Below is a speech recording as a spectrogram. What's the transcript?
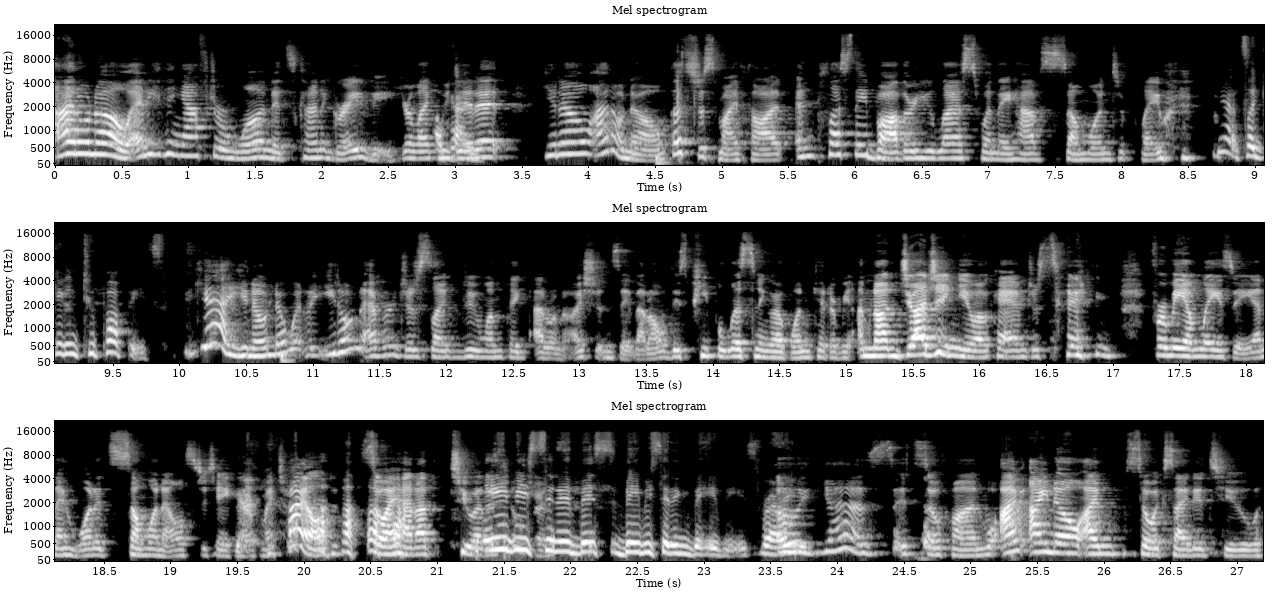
I don't know, anything after one, it's kind of gravy. You're like, we did it. You know, I don't know. That's just my thought. And plus they bother you less when they have someone to play with. Yeah, it's like getting two puppies. Yeah, you know, no one you don't ever just like do one thing. I don't know. I shouldn't say that. All these people listening who have one kid or me. I'm not judging you, okay? I'm just saying for me, I'm lazy and I wanted someone else to take care of my child. so I had two other. Babysitting, babysitting babies, oh, right? Oh yes, it's so fun. Well, I I know I'm so excited to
